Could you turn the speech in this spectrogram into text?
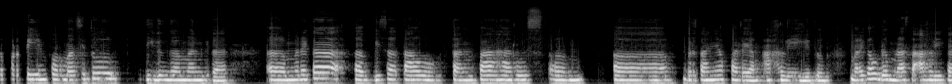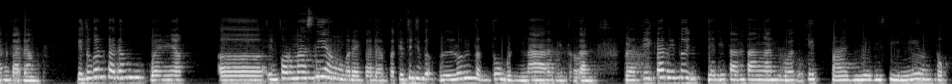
seperti informasi itu di genggaman kita uh, mereka uh, bisa tahu tanpa harus um, uh, bertanya pada yang ahli gitu. Mereka udah merasa ahli kan kadang. Itu kan kadang banyak uh, informasi yang mereka dapat. Itu juga belum tentu benar gitu kan. Berarti kan itu jadi tantangan buat kita juga di sini untuk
